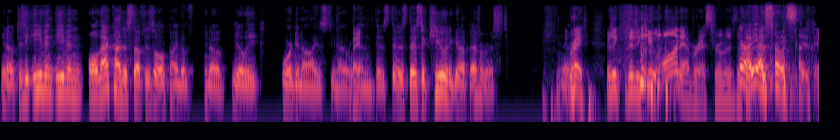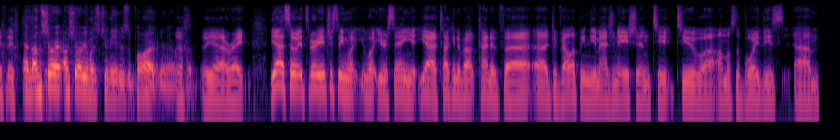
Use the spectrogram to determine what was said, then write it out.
you know, because even even all that kind of stuff is all kind of you know really organized. You know, Right. and there's there's there's a queue to get up Everest. you know. Right. There's a there's a queue on Everest from the Yeah, yeah. So it's like, and I'm sure I'm sure everyone's two meters apart. You know. Ugh, yeah, right. Yeah, so it's very interesting what what you're saying. Yeah, talking about kind of uh, uh, developing the imagination to to uh, almost avoid these um,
